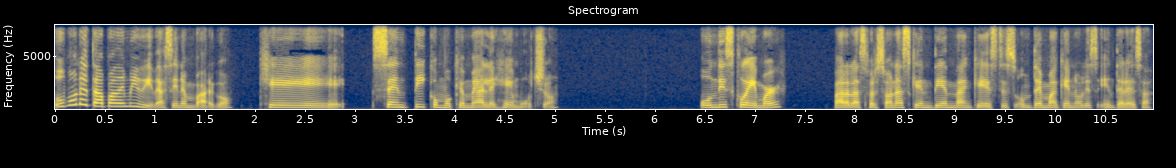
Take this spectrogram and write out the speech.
hubo una etapa de mi vida, sin embargo, que sentí como que me alejé mucho. Un disclaimer para las personas que entiendan que este es un tema que no les interesa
